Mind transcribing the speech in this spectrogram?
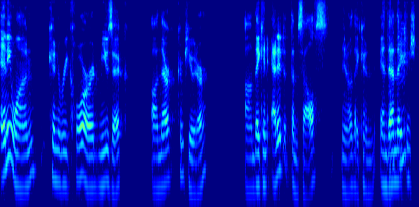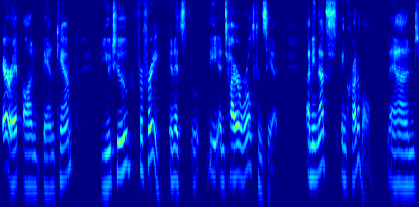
anyone can record music on their computer um, they can edit it themselves you know they can and then mm-hmm. they can share it on bandcamp youtube for free and it's the entire world can see it i mean that's incredible and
